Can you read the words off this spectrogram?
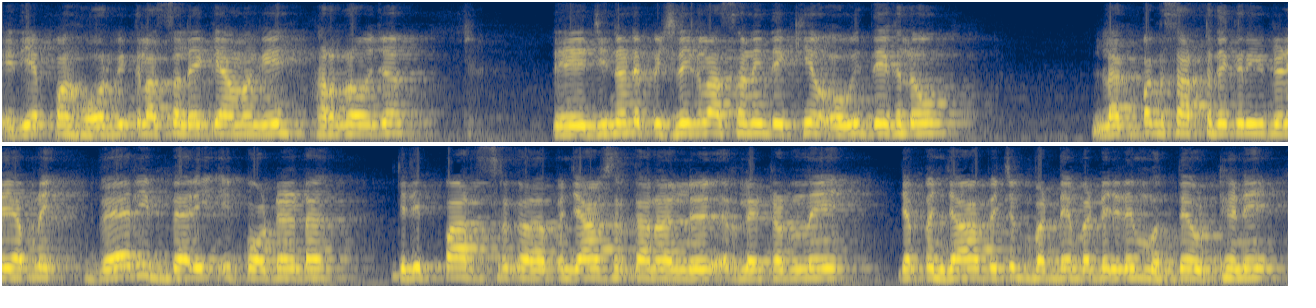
ਇਹਦੀ ਆਪਾਂ ਹੋਰ ਵੀ ਕਲਾਸਾਂ ਲੈ ਕੇ ਆਵਾਂਗੇ ਹਰ ਰੋਜ਼। ਤੇ ਜਿਨ੍ਹਾਂ ਨੇ ਪਿਛਲੀ ਕਲਾਸਾਂ ਨਹੀਂ ਦੇਖੀਆਂ, ਉਹ ਵੀ ਦੇਖ ਲਓ। ਲਗਭਗ 60 ਦੇ ਕਰੀਬ ਜਿਹੜੇ ਆਪਣੇ ਵੈਰੀ ਵੈਰੀ ਇੰਪੋਰਟੈਂਟ ਜਿਹੜੀ ਭਾਰਤ ਸਰਕਾਰ, ਪੰਜਾਬ ਸਰਕਾਰ ਨਾਲ ਰਿਲੇਟਡ ਨੇ ਜਾਂ ਪੰਜਾਬ ਵਿੱਚ ਵੱਡੇ ਵੱਡੇ ਜਿਹੜੇ ਮੁੱਦੇ ਉੱਠੇ ਨੇ,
